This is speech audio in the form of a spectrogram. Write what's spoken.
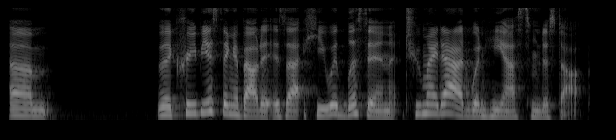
Um, the creepiest thing about it is that he would listen to my dad when he asked him to stop.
